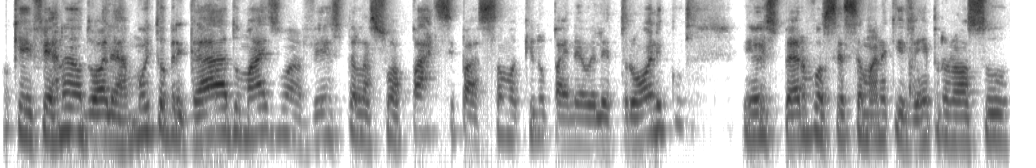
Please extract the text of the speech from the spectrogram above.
Ok, Fernando, olha, muito obrigado mais uma vez pela sua participação aqui no painel eletrônico. Eu espero você semana que vem para o nosso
